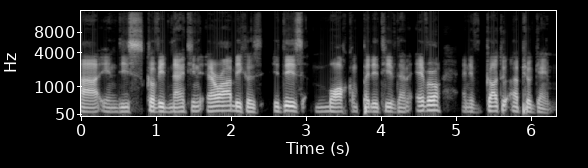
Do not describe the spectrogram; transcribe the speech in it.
uh, in this COVID 19 era because it is more competitive than ever and you've got to up your game.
